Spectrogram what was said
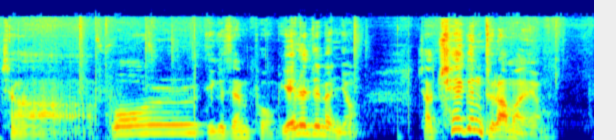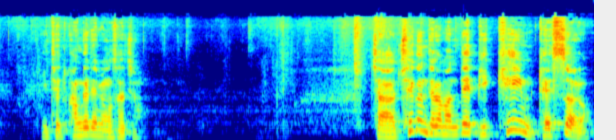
자, for example. 예를 들면요. 자, 최근 드라마예요. 이 대- 관계대명사죠. 자, 최근 드라마인데 became 됐어요.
